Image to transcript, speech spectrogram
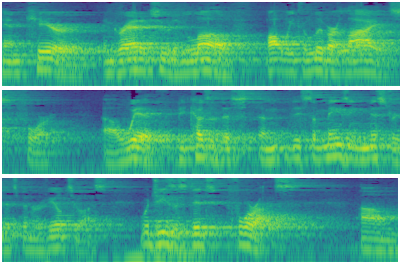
and care and gratitude and love ought we to live our lives for, uh, with, because of this, um, this amazing mystery that's been revealed to us. What Jesus did for us. Um,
